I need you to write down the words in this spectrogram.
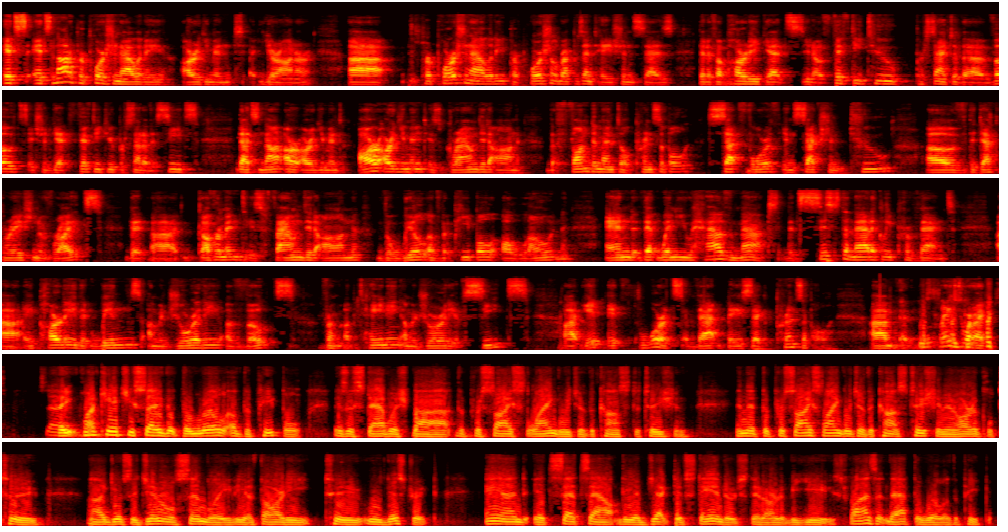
It's it's not a proportionality argument, Your Honor. Uh, proportionality, proportional representation says that if a party gets, you know, 52% of the votes, it should get 52% of the seats. That's not our argument. Our argument is grounded on the fundamental principle set forth in Section 2 of the Declaration of Rights that uh, government is founded on the will of the people alone, and that when you have maps that systematically prevent uh, a party that wins a majority of votes from obtaining a majority of seats, uh, it, it thwarts that basic principle. Um, the place where I say, why can't you say that the will of the people is established by the precise language of the Constitution, and that the precise language of the Constitution in Article Two uh, gives the General Assembly the authority to redistrict, and it sets out the objective standards that are to be used. Why isn't that the will of the people?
